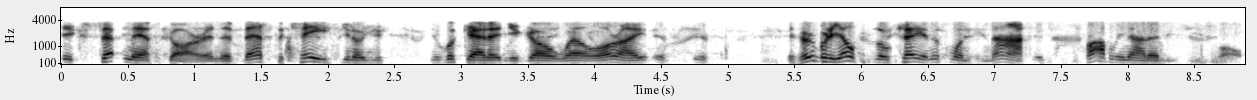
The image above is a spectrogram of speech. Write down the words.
except NASCAR. And if that's the case, you know, you you look at it and you go, well, all right, if if if everybody else is okay and this one's not, it's probably not NBC's fault.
